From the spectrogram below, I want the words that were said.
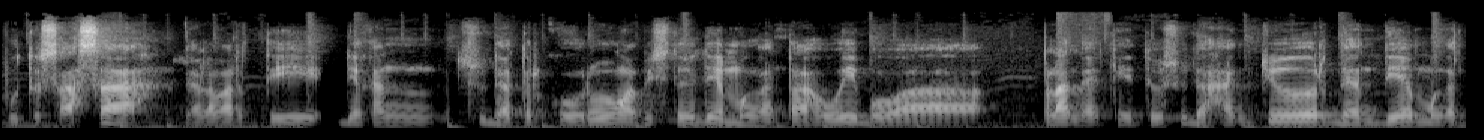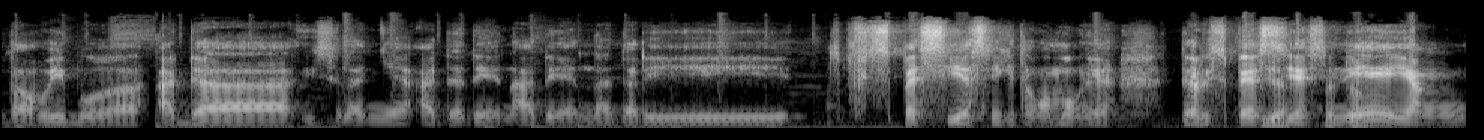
putus asa dalam arti dia kan sudah terkurung, habis itu dia mengetahui bahwa planet itu sudah hancur dan dia mengetahui bahwa ada istilahnya ada DNA DNA dari spesiesnya kita ngomong ya dari spesies ya, ini yang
